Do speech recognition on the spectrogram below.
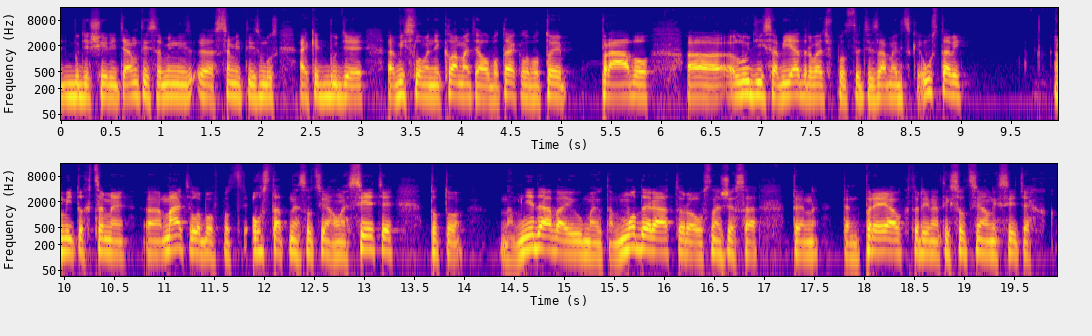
keď bude šíriť antisemitizmus, aj keď bude vyslovene klamať alebo tak, lebo to je právo ľudí sa vyjadrovať v podstate z americkej ústavy. A my to chceme mať, lebo v podstate ostatné sociálne siete toto nám nedávajú, majú tam moderátorov, snažia sa ten, ten prejav, ktorý je na tých sociálnych sieťach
